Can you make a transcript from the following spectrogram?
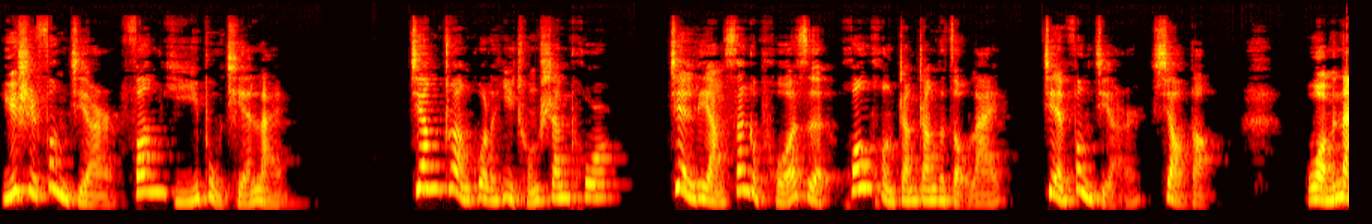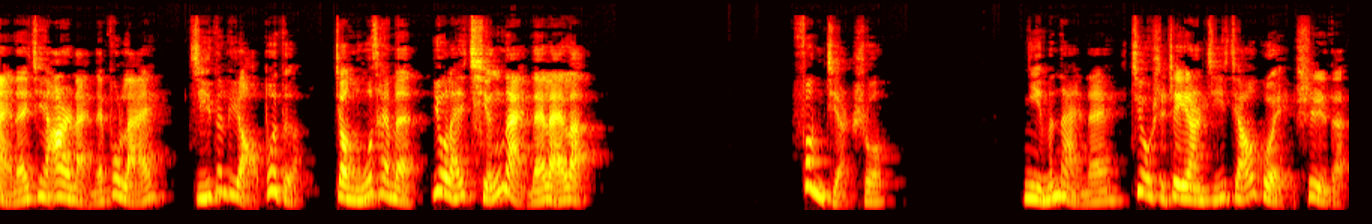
于是凤姐儿方一步前来，将转过了一重山坡，见两三个婆子慌慌张张的走来，见凤姐儿，笑道。我们奶奶见二奶奶不来，急得了不得，叫奴才们又来请奶奶来了。凤姐儿说：“你们奶奶就是这样急脚鬼似的。”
